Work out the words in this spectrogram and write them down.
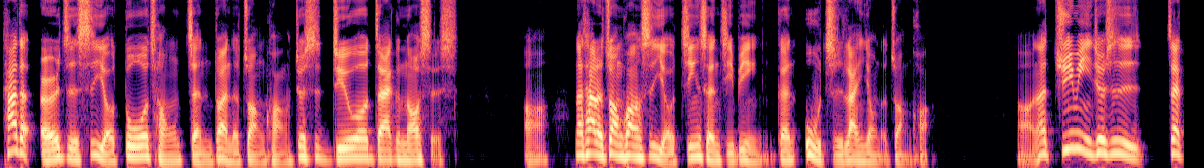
他的儿子是有多重诊断的状况，就是 dual diagnosis 啊。那他的状况是有精神疾病跟物质滥用的状况啊。那 Jimmy 就是。在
